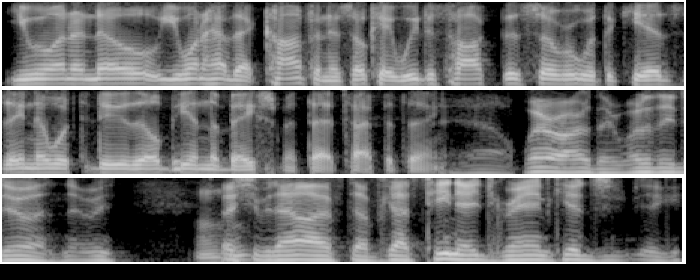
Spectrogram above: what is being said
you want to know, you want to have that confidence. Okay, we just talked this over with the kids. They know what to do. They'll be in the basement. That type of thing. Yeah. Where are they? What are they doing? I mean, Mm-hmm. Especially now, if I've got teenage grandkids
